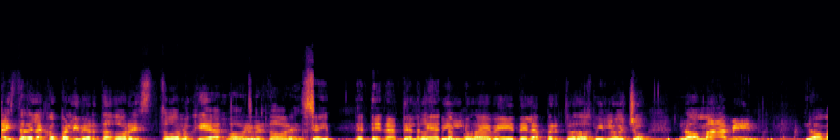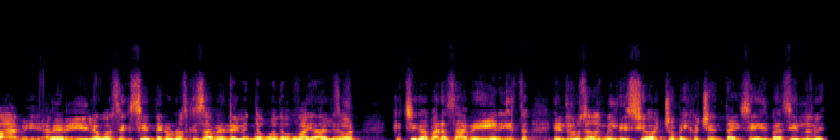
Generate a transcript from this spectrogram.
Ahí está de la Copa Libertadores. Todo lo que ha jugado Libertadores. Sí, de, de, la- de Del aquella 2009, temporada. de la apertura 2008. No mamen. No mamen. A ver, y luego se sienten unos que saben de También como, de como. Faitelson. ¿Qué chicos van a saber? Esto, en Rusia 2018, México 86, Brasil 2000,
